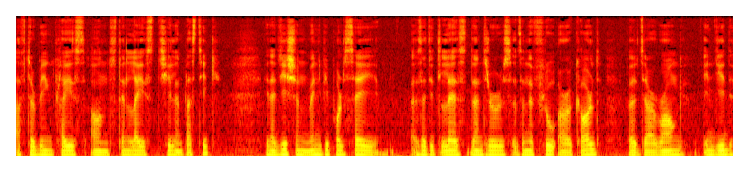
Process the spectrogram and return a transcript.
after being placed on stainless steel and plastic. In addition, many people say that it's less dangerous than a flu or a cold, but they are wrong. Indeed,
